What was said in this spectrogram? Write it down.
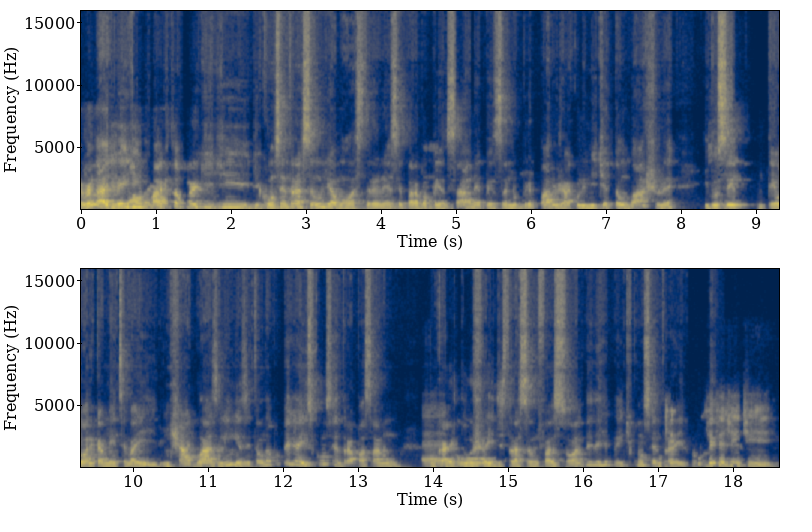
É verdade, vem de impacto a parte de, de concentração de amostra, né? Você para para pensar, né? Pensando no preparo, já que o limite é tão baixo, né? E você, teoricamente, você vai enxaguar as linhas, então dá para pegar isso, concentrar, passar num, é, cartucho o... aí de extração de fase sólida e de repente concentrar que, ele. O que, que a gente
